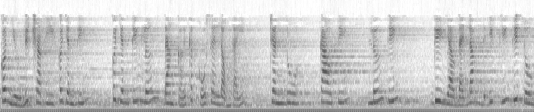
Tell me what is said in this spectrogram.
có nhiều Lichavi có danh tiếng, có danh tiếng lớn đang cởi các cổ xe lộng lẫy, tranh đua cao tiếng, lớn tiếng đi vào Đại Lâm để ý kiến Thế Tôn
